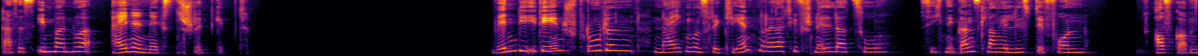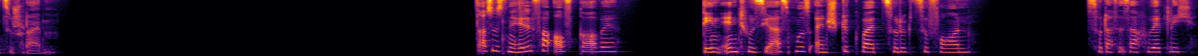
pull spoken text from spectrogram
dass es immer nur einen nächsten Schritt gibt. Wenn die Ideen sprudeln, neigen unsere Klienten relativ schnell dazu, sich eine ganz lange Liste von Aufgaben zu schreiben. Das ist eine Helferaufgabe, den Enthusiasmus ein Stück weit zurückzufahren, sodass es auch wirklich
